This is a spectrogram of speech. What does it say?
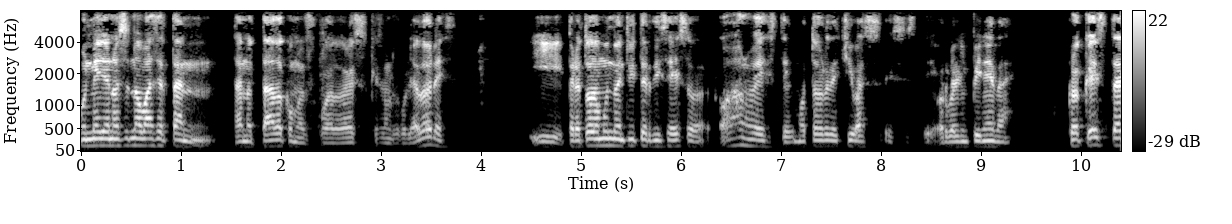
un medio no, no va a ser tan, tan notado como los jugadores que son los goleadores. Y, pero todo el mundo en Twitter dice eso, oh, este, el motor de Chivas es este, Orbelín Pineda. Creo que está,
